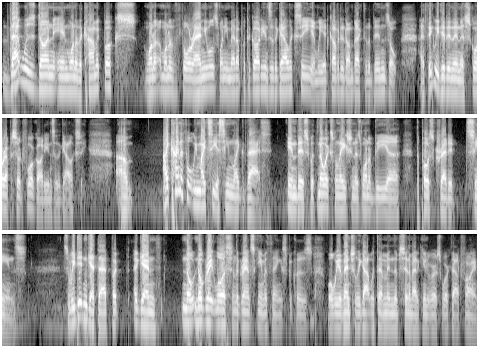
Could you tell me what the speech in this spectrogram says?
that was done in one of the comic books one of, one of the Thor annuals when he met up with the Guardians of the Galaxy, and we had covered it on Back to the Bins. So I think we did it in a score episode for Guardians of the Galaxy. Um, I kind of thought we might see a scene like that in this with no explanation as one of the uh, the post credit scenes. So we didn't get that, but again, no no great loss in the grand scheme of things because what we eventually got with them in the cinematic universe worked out fine.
